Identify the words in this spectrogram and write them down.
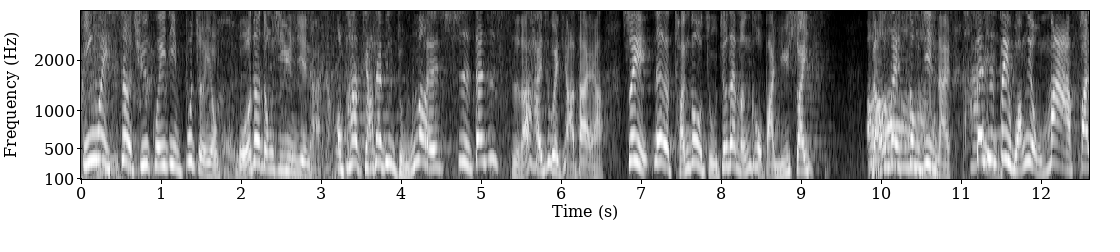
因为社区规定不准有活的东西运进来，我怕夹带病毒吗？呃，是，但是死了还是会夹带啊，所以那个团购组就在门口把鱼摔死，然后再送进来，但是被网友骂翻，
